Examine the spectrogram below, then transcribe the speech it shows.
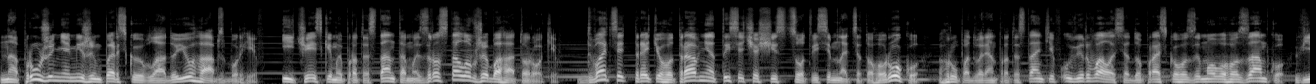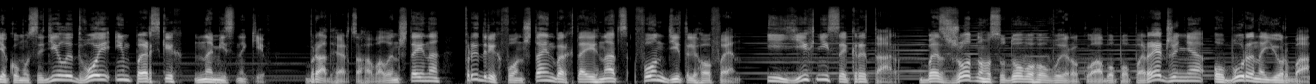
Напруження між імперською владою Габсбургів і чеськими протестантами зростало вже багато років. 23 травня 1618 року група дворян-протестантів увірвалася до праського зимового замку, в якому сиділи двоє імперських намісників: брат герцога Валенштейна, Фридріх фон Штайнберг та Ігнац фон Дітльгофен. І їхній секретар без жодного судового вироку або попередження обурена юрба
